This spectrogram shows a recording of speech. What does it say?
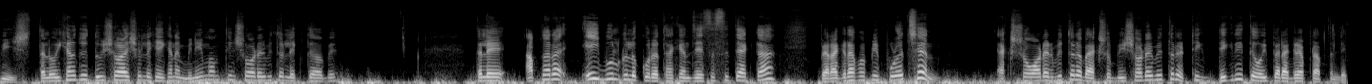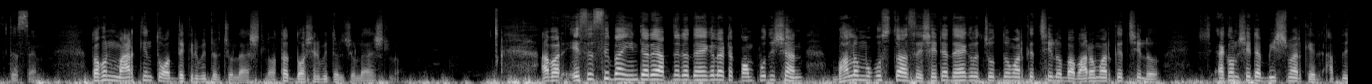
বিশ। তাহলে ওইখানে যদি দুইশো আড়াইশো লিখে, এখানে মিনিমাম তিনশো ওয়ার্ডের ভিতর লিখতে হবে। তাহলে আপনারা এই ভুলগুলো করে থাকেন যে এসএসসিতে একটা প্যারাগ্রাফ আপনি পড়েছেন একশো ওয়ার্ডের ভিতরে বা একশো বিশ ওয়ার্ডের ভিতরে ঠিক ডিগ্রিতে ওই প্যারাগ্রাফটা আপনি লিখতেছেন। তখন মার্ক কিন্তু অর্ধেকের ভিতর চলে আসলো, অর্থাৎ দশের ভিতর চলে আসলো। আবার এসএসসি বা ইন্টারে আপনারা দেখা গেল একটা কম্পোজিশন ভালো মুখস্থ আছে, সেটা দেখা গেল চোদ্দ মার্কের ছিল বা বারো মার্কের ছিল, এখন সেটা বিশ মার্কের, আপনি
